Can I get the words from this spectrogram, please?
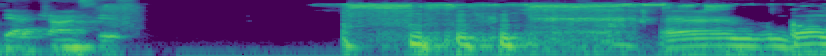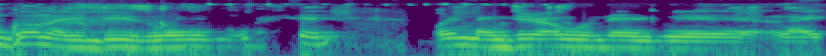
their chances? um, gone, gone are the days when when Nigerian women were like,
